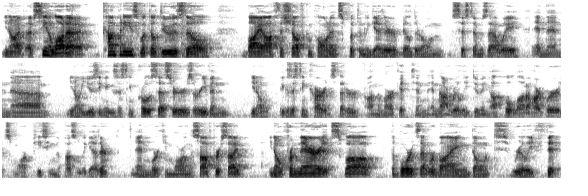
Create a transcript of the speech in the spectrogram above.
you know, I've, I've seen a lot of companies. What they'll do is they'll buy off the shelf components, put them together, build their own systems that way, and then um, you know using existing processors or even you know existing cards that are on the market and, and not really doing a whole lot of hardware. It's more piecing the puzzle together and working more on the software side. You know, from there it's well the boards that we're buying don't really fit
